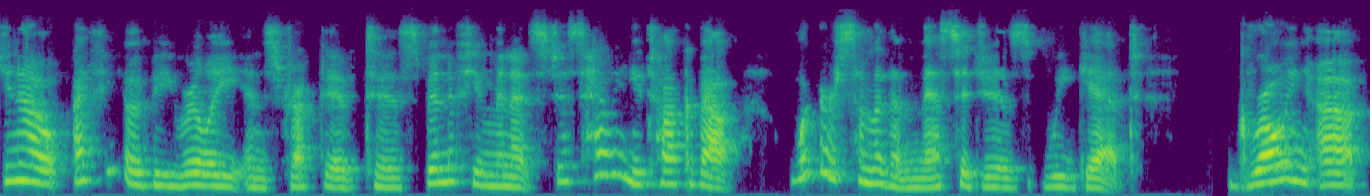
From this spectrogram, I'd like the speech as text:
You know, I think it would be really instructive to spend a few minutes just having you talk about what are some of the messages we get growing up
